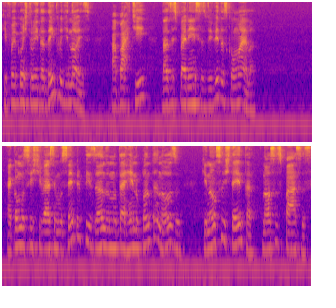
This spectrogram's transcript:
que foi construída dentro de nós a partir das experiências vividas com ela. É como se estivéssemos sempre pisando no terreno pantanoso que não sustenta nossos passos.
